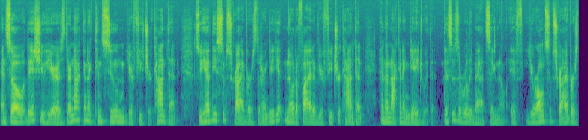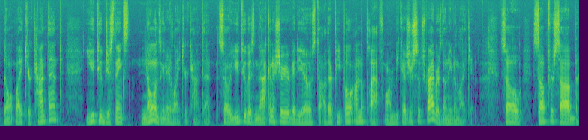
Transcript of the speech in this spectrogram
And so the issue here is they're not going to consume your future content. So you have these subscribers that are going to get notified of your future content and they're not going to engage with it. This is a really bad signal. If your own subscribers don't like your content, YouTube just thinks no one's going to like your content. So YouTube is not going to show your videos to other people on the platform because your subscribers don't even like it. So sub for sub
